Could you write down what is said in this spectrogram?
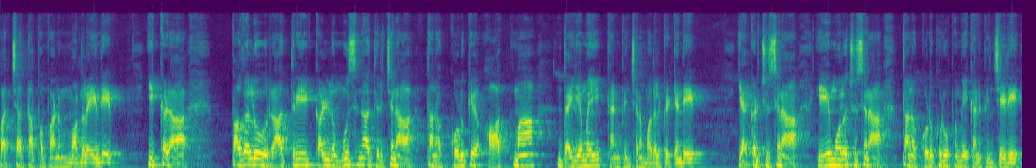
పశ్చాత్తాపం మొదలైంది. ఇక్కడ పగలు రాత్రి కళ్ళు మూసినా తెరిచినా తన కొడుకు ఆత్మ దయ్యమై కనిపించడం మొదలుపెట్టింది. ఎక్కడ చూసినా ఏ మూల చూసినా తన కొడుకు రూపమే కనిపించేది.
